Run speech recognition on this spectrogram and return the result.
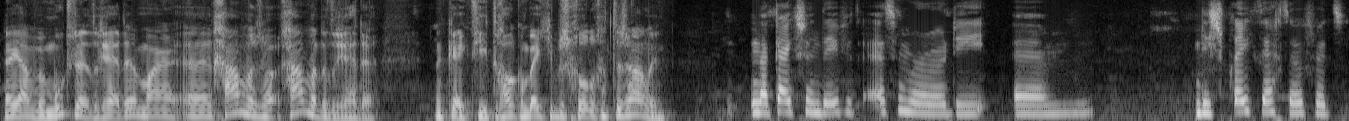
nou ja, we moeten het redden, maar uh, gaan, we zo, gaan we het redden? Dan keek hij toch ook een beetje beschuldigend de zaal in. Nou kijk, zo'n David Attenborough die um, die spreekt echt over het,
